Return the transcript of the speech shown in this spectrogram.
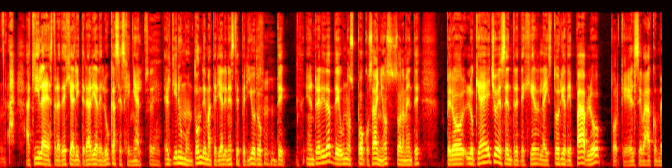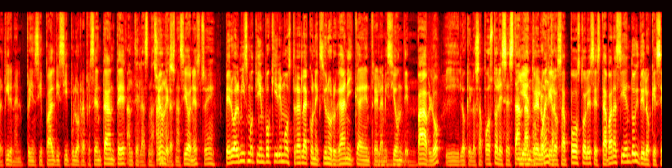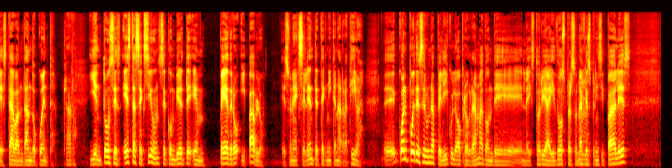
aquí la estrategia literaria de Lucas es genial. Él tiene un montón de material en este periodo, de, en realidad de unos pocos años solamente, pero lo que ha hecho es entretejer la historia de Pablo, porque él se va a convertir en el principal discípulo representante ante las naciones. Ante las naciones. Pero al mismo tiempo quiere mostrar la conexión orgánica entre la misión de mm. Pablo y lo que los apóstoles están y dando entre lo que los apóstoles estaban haciendo y de lo que se estaban dando cuenta. Claro. Y entonces esta sección se convierte en Pedro y Pablo. Es una excelente técnica narrativa. Eh, ¿Cuál puede ser una película o programa donde en la historia hay dos personajes mm. principales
